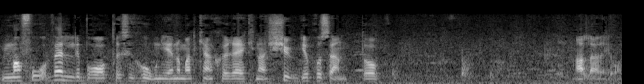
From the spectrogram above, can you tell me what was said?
Men man får väldigt bra precision genom att kanske räkna 20 procent av alla areal.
